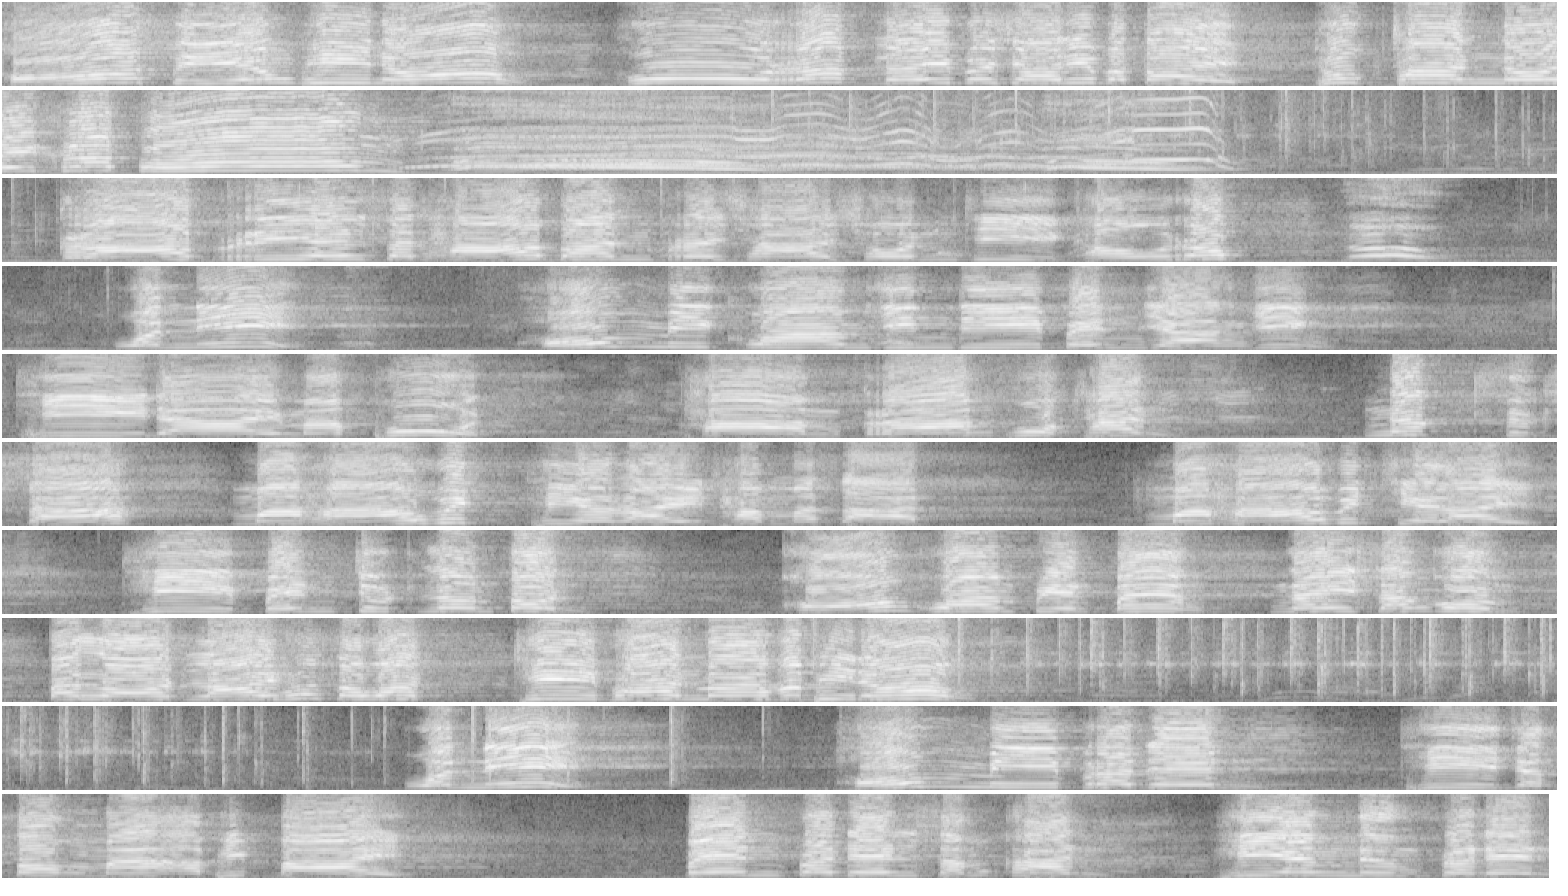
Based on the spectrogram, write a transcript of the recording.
ขอเสียงพี่น้อง ผู้รักในประชาธิปไตย ทุกท่านหน่อยครับผม กราบเรียนสถาบันประชาชนที่เคารพ วันนี้ผมมีความยินดีเป็นอย่างยิ่ง ที่ได้มาพูด ท่ามกลางพวกท่าน นักศึกษามหาวิทยาลัยธรรมศาสตร์ มหาวิทยาลัย ที่เป็นจุดเริ่มต้น ของความเปลี่ยนแปลงในสังคมตลอดหลายทศวรรษที่ผ่านมาครับพี่น้อง วันนี้ผมมีประเด็นที่จะต้องมาอภิปราย เป็นประเด็นสำคัญเพียงหนึ่งประเด็น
